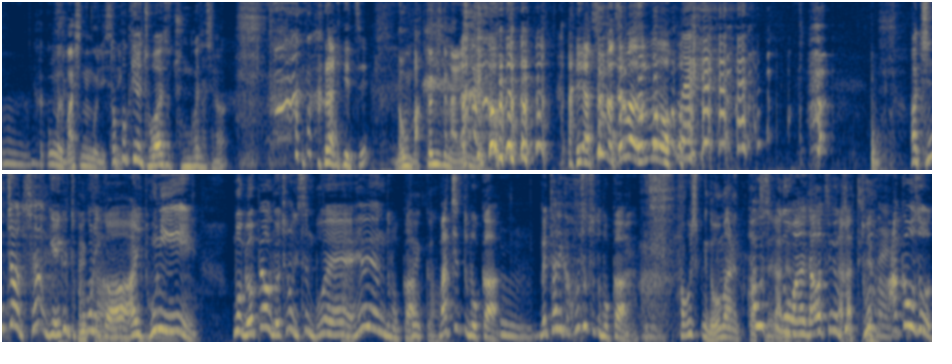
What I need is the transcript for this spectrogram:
음. 가까운 곳에 맛있는 곳 있으니까 떡볶이를 좋아해서 중구에 사시나? 그건 아니겠지? 너무 막 던지던 아니야 아니야 설마 설마 술 먹어. 네. 아 진짜 생각 얘기를 듣고 그러니까. 보니까 아니 돈이 뭐 몇 백억 몇천 억 있으면 뭐해 해외여행도 못 가, 그러니까. 맛집도 못 가, 음. 메탈리카 콘서트도 못 가, 하고 싶은 게 너무 많을 것 하고 같은데. 싶은 게 너무 많아. 나 같으면 나그 같으면. 돈 네. 아까워서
